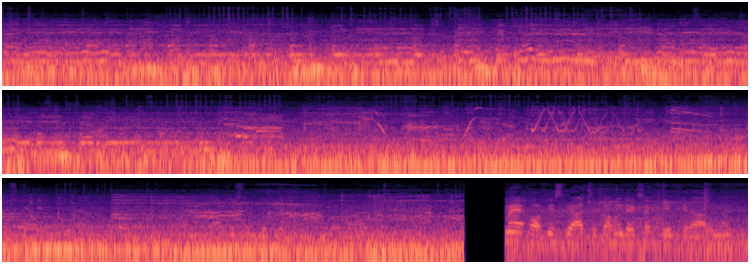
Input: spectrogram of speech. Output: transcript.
मैं ऑफ़िस पे आ चुका हूँ देख सकती है फ़िलहाल में।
